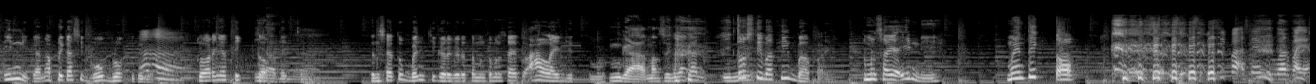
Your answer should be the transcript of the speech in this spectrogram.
ini kan aplikasi goblok gitu. kan. Heeh. Keluarnya TikTok Iya gitu. Dan saya tuh benci gara-gara teman-teman saya itu alay gitu. Enggak, maksudnya kan ini Terus tiba-tiba Pak, ya, teman saya ini main TikTok. sih pak saya keluar pak ya.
